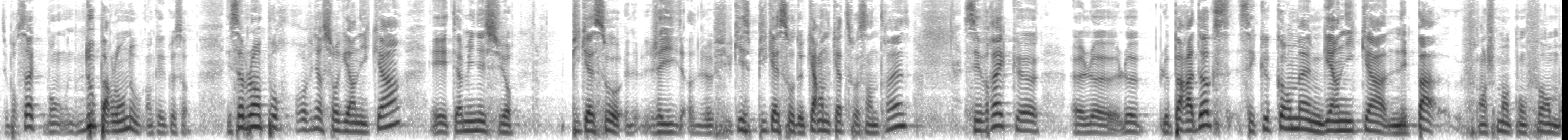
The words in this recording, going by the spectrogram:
C'est pour ça que, bon, d'où parlons-nous, en quelque sorte? Et simplement pour revenir sur Guernica et terminer sur Picasso, le Picasso de 44-73, c'est vrai que euh, le paradoxe, c'est que quand même Guernica n'est pas franchement conforme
